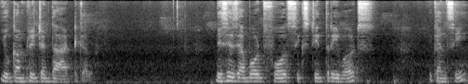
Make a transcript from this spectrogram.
you completed the article. This is about 463 words. You can see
